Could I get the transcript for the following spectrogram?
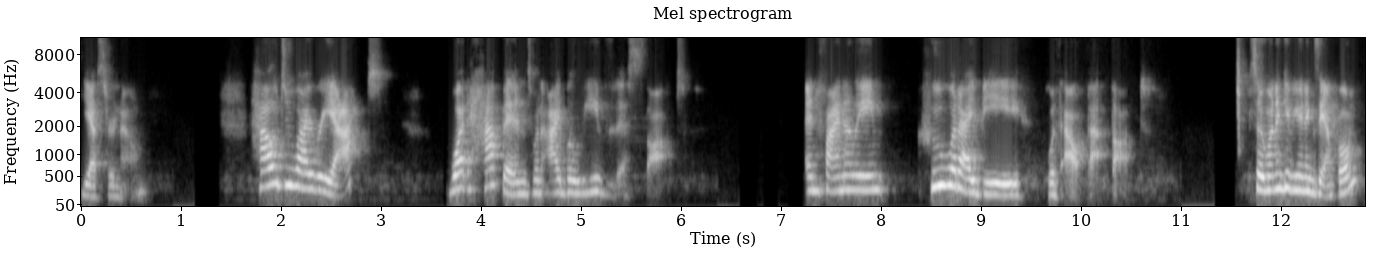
Yes or no? How do I react? What happens when I believe this thought? And finally, who would I be without that thought? So I want to give you an example.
